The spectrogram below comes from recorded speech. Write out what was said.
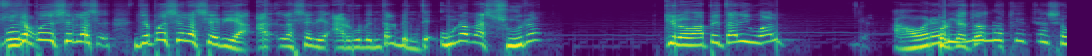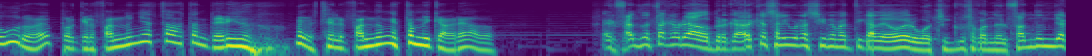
Bueno. ya puede ser la, ya puede ser la serie, la serie argumentalmente una basura que lo va a petar igual. Ahora Porque mismo no estoy tan seguro, ¿eh? Porque el fandom ya está bastante herido. El fandom está muy cabreado. El fandom está cabreado, pero cada vez que ha salido una cinemática de Overwatch, incluso cuando el fandom ya,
